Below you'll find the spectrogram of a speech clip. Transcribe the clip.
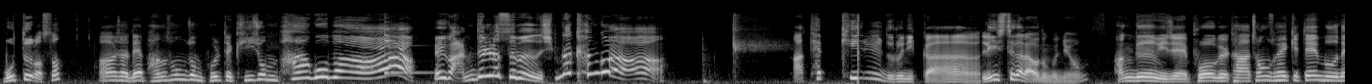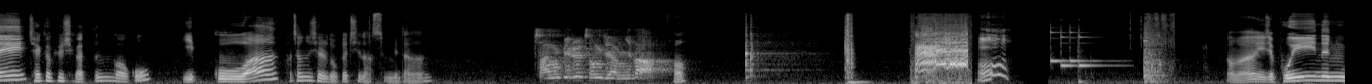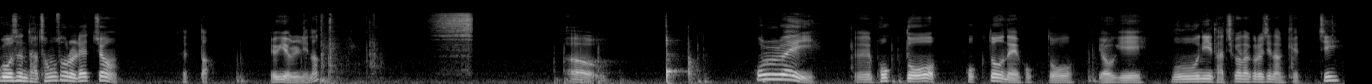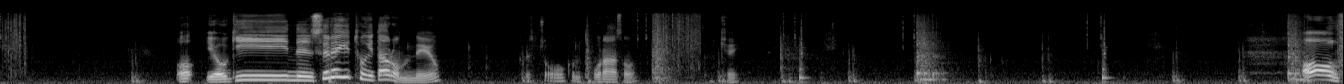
못 들었어? 아, 자, 내 방송 좀 볼 때 귀 좀 파고 봐! 야, 이거 안 들렸으면 심각한 거야! 아, 탭키를 누르니까 리스트가 나오는군요. 방금 이제 부엌을 다 청소했기 때문에 체크 표시가 뜬 거고 입구와 화장실도 끝이 났습니다. 장비를 정지합니다. 어? 잠깐만, 이제 보이는 곳은 다 청소를 했죠? 됐다. 여기 열리나? 어 홀웨이 예, 복도 복도네 복도. 여기 문이 닫히거나 그러진 않겠지? 어 여기는 쓰레기통이 따로 없네요. 그래서 조금 돌아서 오케이 어우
